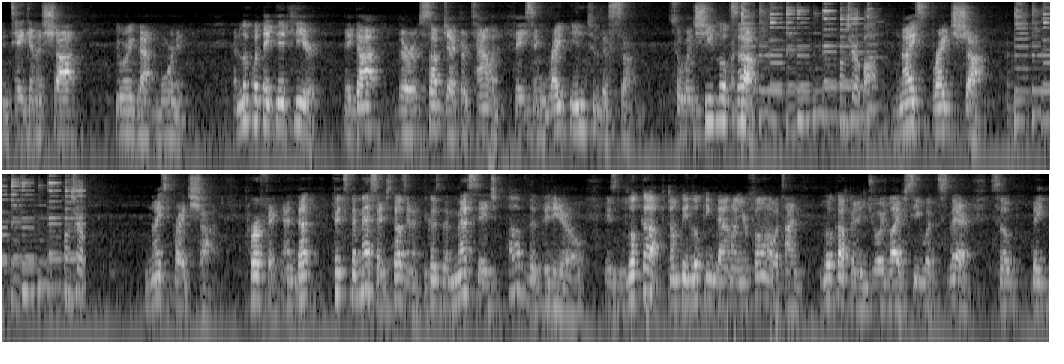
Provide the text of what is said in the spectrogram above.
and taken a shot during that morning. And look what they did here. They got their subject, their talent, facing right into the sun. So when she looks up, nice bright shot. Nice bright shot. Perfect. And that fits the message, doesn't it? Because the message of the video is look up. Don't be looking down on your phone all the time. Look up and enjoy life. See what's there. So they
